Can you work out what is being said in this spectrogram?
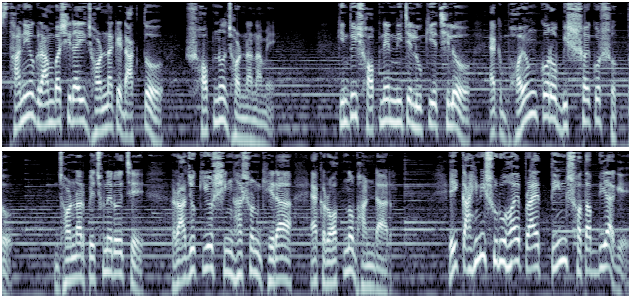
স্থানীয় গ্রামবাসীরা এই ঝর্ণাকে ডাকত স্বপ্ন ঝর্ণা নামে। কিন্তু এই স্বপ্নের নিচে লুকিয়ে ছিল এক ভয়ঙ্কর ও বিস্ময়কর সত্য। ঝর্নার পেছনে রয়েছে রাজকীয় সিংহাসন ঘেরা এক রত্ন ভাণ্ডার। এই কাহিনী শুরু হয় প্রায় তিন শতাব্দী আগে।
